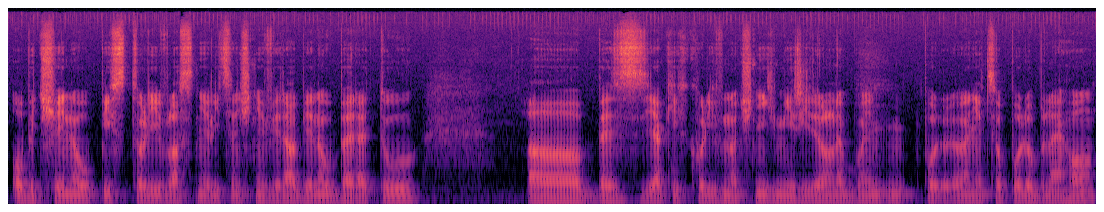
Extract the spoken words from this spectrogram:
obyčejnou pistolí, vlastně licenčně vyráběnou beretu, bez jakýchkoliv nočních mířidel nebo něco podobného.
